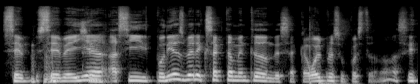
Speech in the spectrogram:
Se, veía así, podías ver exactamente dónde se acabó el presupuesto, ¿no? Así.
